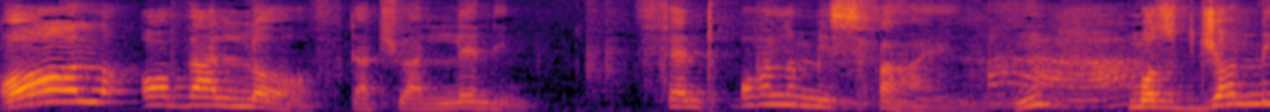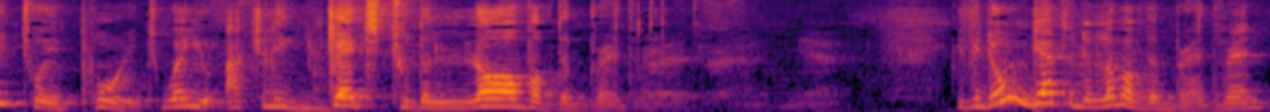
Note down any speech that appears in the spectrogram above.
All other love that you are learning, fent all misfine, hmm, must journey to a point where you actually get to the love of the brethren. If you don't get to the love of the brethren,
